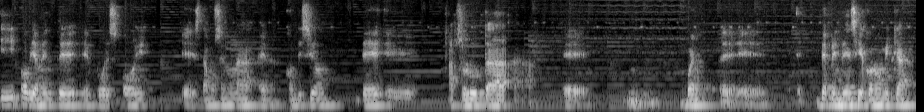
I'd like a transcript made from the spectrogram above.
y obviamente eh, pues hoy estamos en una condición de absoluta, eh, bueno, eh, dependencia económica,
